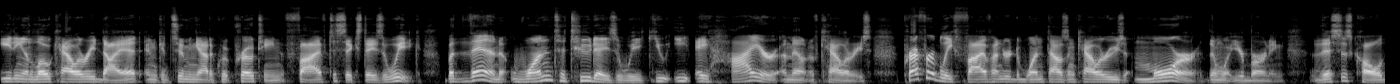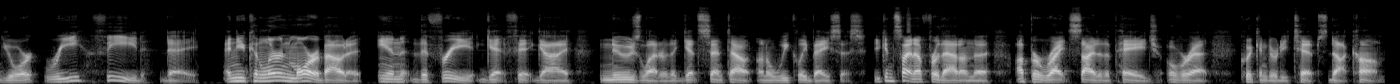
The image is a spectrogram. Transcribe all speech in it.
eating a low calorie diet and consuming adequate protein five to six days a week. But then, one to two days a week, you eat a higher amount of calories, preferably 500 to 1,000 calories more than what you're burning. This is called your refeed day. And you can learn more about it in the free Get Fit Guy newsletter that gets sent out on a weekly basis. You can sign up for that on the upper right side of the page over at quickanddirtytips.com.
